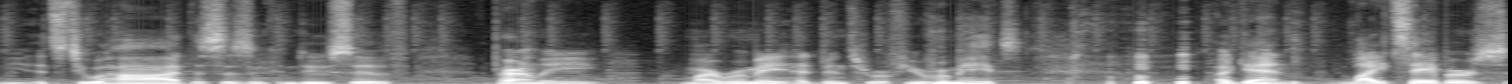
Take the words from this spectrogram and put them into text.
it's too hot. This isn't conducive. Apparently, my roommate had been through a few roommates. Again, lightsabers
